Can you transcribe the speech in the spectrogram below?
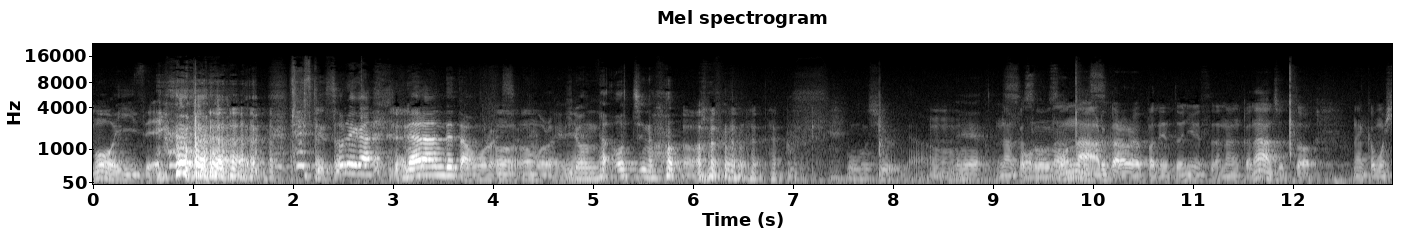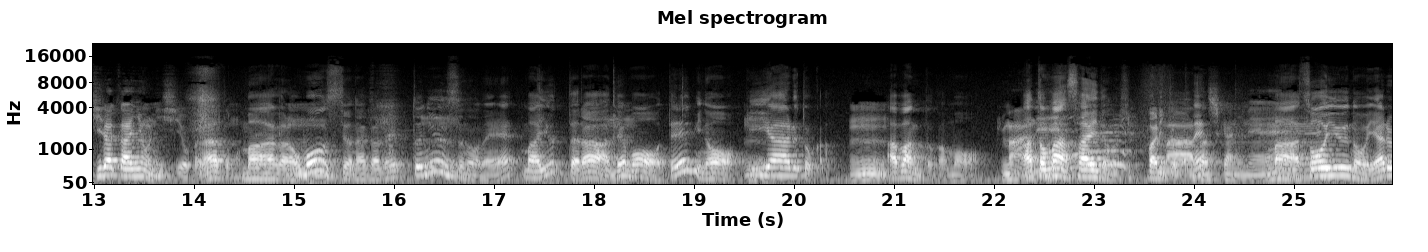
もういいぜ。確かにそれが並んでたらおもろいですよ、ね。うんおもろいね。ろんなオチの。面うん。白いな、うん。ね。なんかそうそんなんあるから俺やっぱネットニュースはなんかなちょっとなんかもう開かんようにしようかなと思って。まあだから思うんすよ、なんかネットニュースのね、まあ言ったら、うん。でもテレビの PR とか、うん。アバンとかも、まあね。とまあサイドの引っ張りとかね、まあ確かにね。まあそういうのをやる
